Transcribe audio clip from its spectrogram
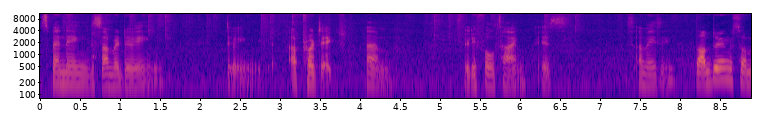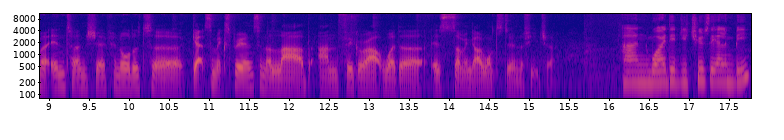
Spending the summer doing, doing a project um, really full time is, is amazing. I'm doing a summer internship in order to get some experience in a lab and figure out whether it's something I want to do in the future. And why did you choose the LMB?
